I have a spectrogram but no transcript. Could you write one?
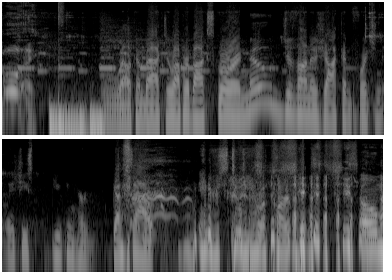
boy. Welcome back to Opera Box Score. No Giovanna Jacques, unfortunately. She's puking her guts out in her studio apartment. She's home.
